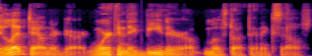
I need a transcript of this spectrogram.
let down their guard? Where can they be their most authentic selves?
